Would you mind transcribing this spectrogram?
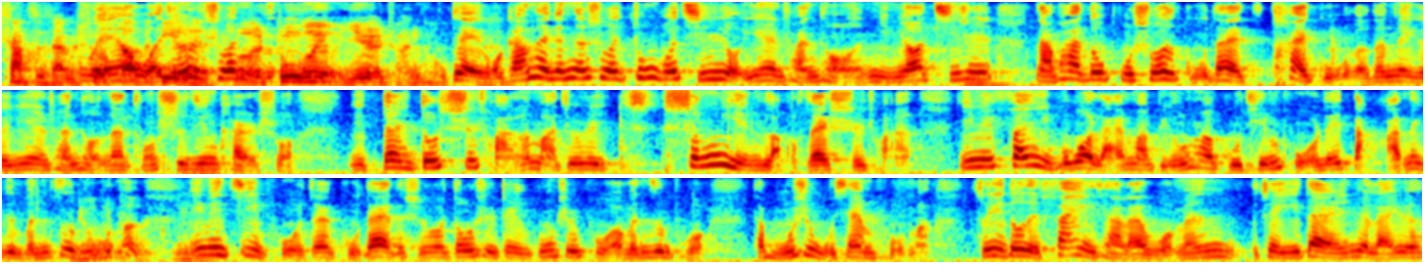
上次咱们说没有，我就是说说你。中国有音乐传统，对，我刚才跟他说，中国其实有音乐传统。你们要其嗯实哪怕都不说古代太古了的那个音乐传统，那从《诗经》开始说，你但是都失传了嘛，就是声音老在失传，因为翻译不过来嘛。比如说古琴谱得打那个文字谱嘛住，因为记谱在古代的时候都是这个公尺谱啊、文字谱，它不是五线谱嘛，所以都得翻译下来。我们这一代人越来越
